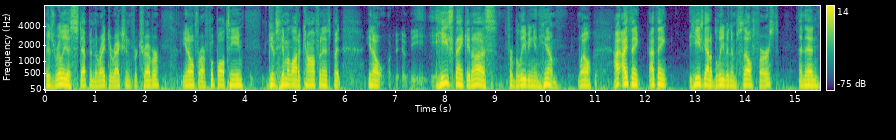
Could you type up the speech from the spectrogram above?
is really a step in the right direction for Trevor. You know, for our football team, gives him a lot of confidence. But you know, he's thanking us for believing in him. Well, I, I think I think he's got to believe in himself first, and then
